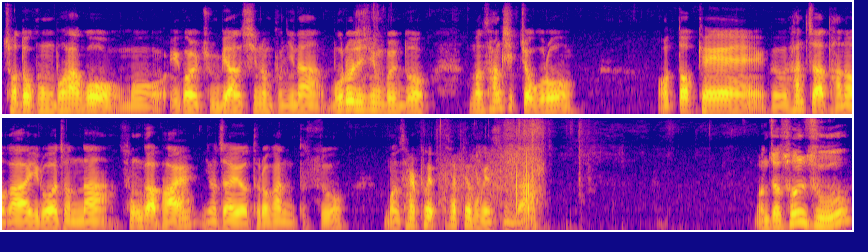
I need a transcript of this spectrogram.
저도 공부하고 뭐 이걸 준비하시는 분이나 모르시는 분도 한번 상식적으로 어떻게 그 한자 단어가 이루어졌나 손과 발, 여자여 들어간 부수 한번 살펴, 살펴보겠습니다. 먼저 손수.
